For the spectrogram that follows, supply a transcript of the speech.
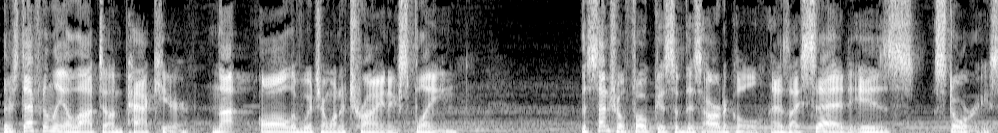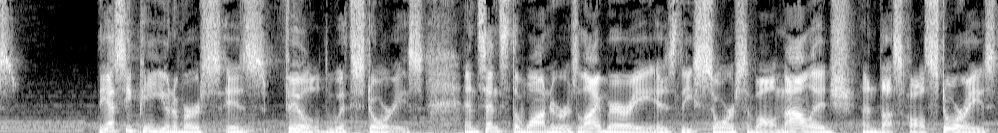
There's definitely a lot to unpack here, not all of which I want to try and explain, the central focus of this article, as I said, is stories. The SCP universe is filled with stories, and since the Wanderer's Library is the source of all knowledge, and thus all stories,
